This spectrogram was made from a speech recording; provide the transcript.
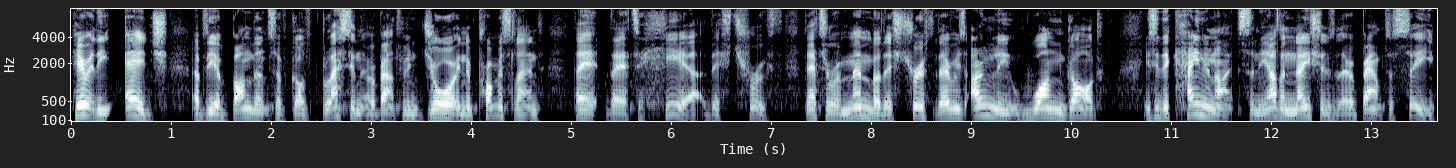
Here at the edge of the abundance of God's blessing that we're about to enjoy in the promised land, they, they're to hear this truth. They're to remember this truth. There is only one God. You see, the Canaanites and the other nations that they're about to see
